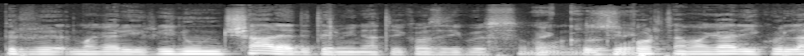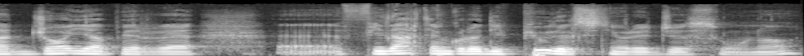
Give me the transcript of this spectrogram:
per magari rinunciare a determinate cose di questo mondo, ti porta magari quella gioia per eh, fidarti ancora di più del Signore Gesù, no?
